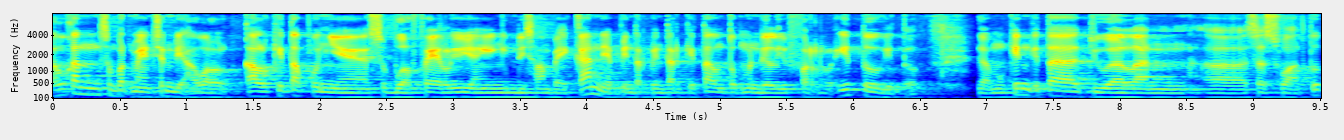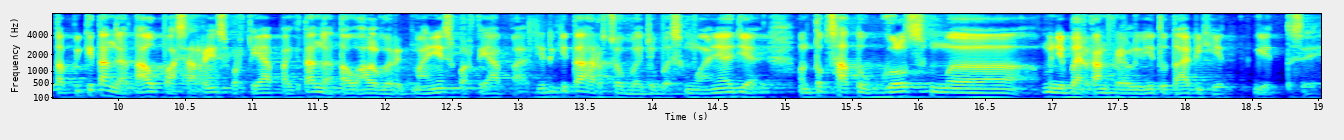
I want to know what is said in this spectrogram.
aku kan sempat mention di awal, kalau kita punya sebuah value yang ingin disampaikan ya pinter-pinter kita untuk mendeliver itu gitu. Nggak mungkin kita jualan uh, sesuatu tapi kita nggak tahu pasarnya seperti apa, kita nggak tahu algoritmanya seperti apa. Jadi kita harus coba-coba semuanya aja untuk satu goals me menyebarkan value itu tadi hit gitu sih sih.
